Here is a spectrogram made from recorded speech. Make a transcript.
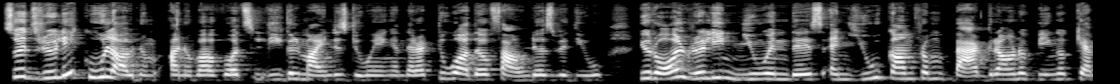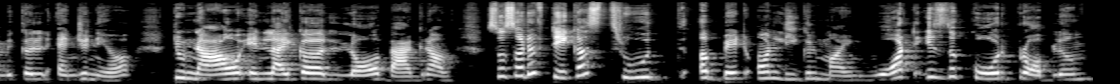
So it's really cool Anu- anubhav what legal mind is doing and there are two other founders with you. You're all really new in this and you come from a background of being a chemical engineer to now in like a law background. So sort of take us through a bit on legal mind. What is the core problem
